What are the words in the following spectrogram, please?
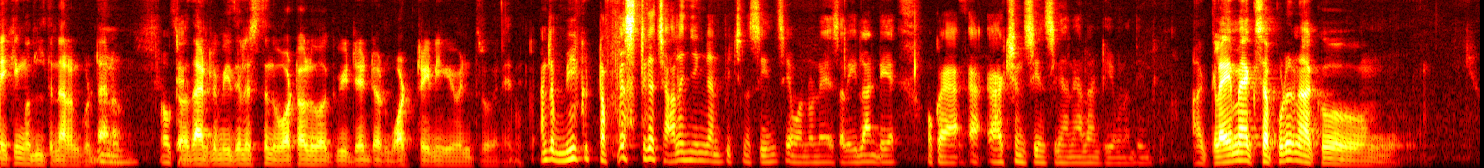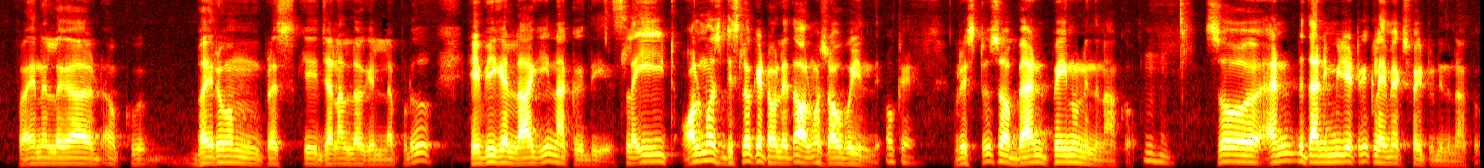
మేకింగ్ వదులుతున్నారు అనుకుంటాను ఓకే సో దాంట్లో మీకు తెలుస్తుంది what all work we did and what training we went through అనేది. అంటే మీకు టఫెస్ట్గా ఛాలెంజింగ్ అనిపించిన సీన్స్ ఏమన్నా ఉన్నాయా? సార్ ఇలాంటి ఒక యాక్షన్ సీన్స్ కానీ అలాంటివి ఏమన్నా దీంట్లో? ఆ క్లైమాక్స్ అప్పుడు నాకు ఫైనల్గా భైరవం ప్రెస్కి జనాల్లోకి వెళ్ళినప్పుడు హెవీగా లాగి నాకు ఇది స్లైట్ ఆల్మోస్ట్ డిస్లోకేట్ అవ్వలేదు ఆల్మోస్ట్ అవ్వబోయింది ఓకే. రిస్ట్ సో ఆ బ్యాండ్ పెయిన్ ఉండింది నాకు. సో అండ్ దాని ఇమీడియట్గా క్లైమాక్స్ ఫైట్ ఉండింది నాకు.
